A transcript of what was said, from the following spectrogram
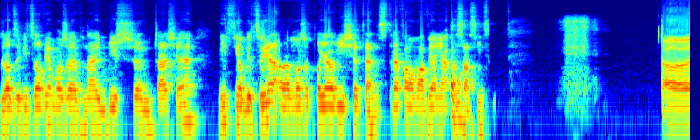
drodzy widzowie, może w najbliższym czasie nic nie obiecuję, ale może pojawi się ten strefa omawiania O. Assassin's. To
